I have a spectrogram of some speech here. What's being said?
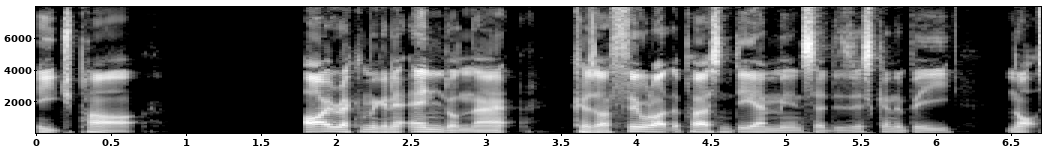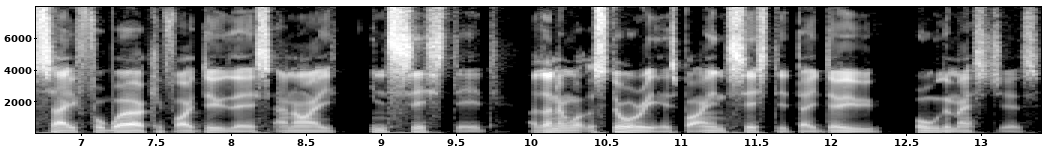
each part. I reckon we're going to end on that because I feel like the person DM'd me and said, Is this going to be not safe for work if I do this? And I insisted, I don't know what the story is, but I insisted they do all the messages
